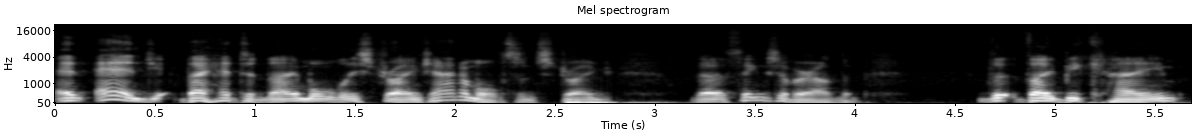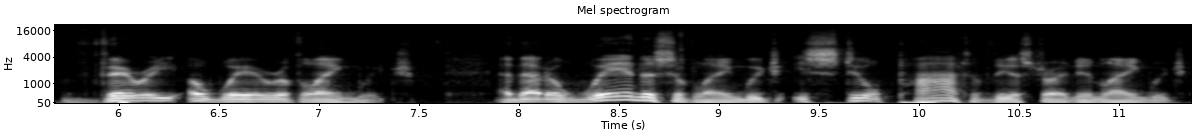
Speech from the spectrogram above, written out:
and, and they had to name all these strange animals and strange uh, things around them. They became very aware of language. And that awareness of language is still part of the Australian language.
